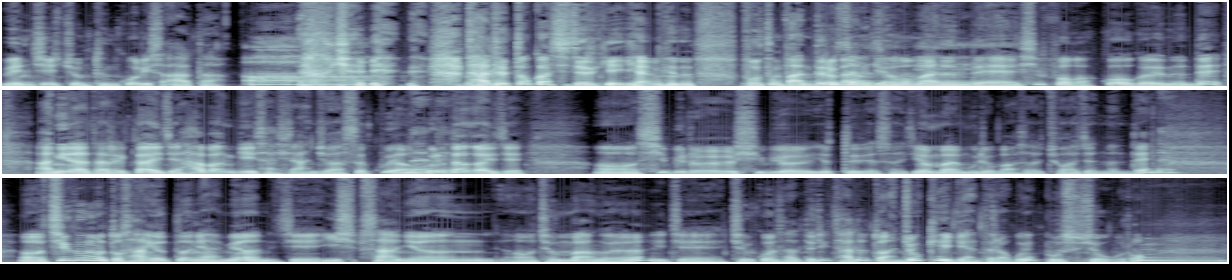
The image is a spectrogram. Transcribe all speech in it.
왠지 좀 등골이 싸다. 아. 다들 똑같이 저렇게 얘기하면은 보통 반대로 가는 그죠, 그죠. 경우가 예, 많은데 예. 싶어 갖고 그랬는데 아니나 다를까 이제 하반기 사실 안 좋았었고요. 네네. 그러다가 이제 어 11월, 12월 이때 돼서 연말 무렵 와서 좋아졌는데 네. 어 지금은 또 상황이 어떠냐면 이제 24년 어 전망을 이제 증권사들이 다들 또 안 좋게 얘기하더라고요 보수적으로. 음,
